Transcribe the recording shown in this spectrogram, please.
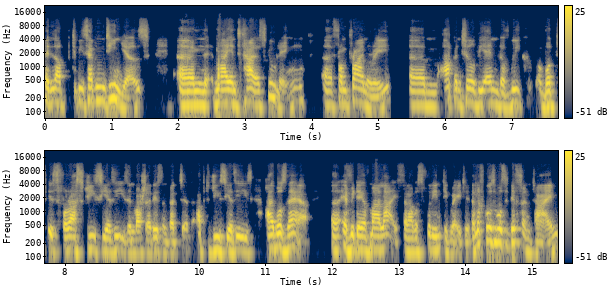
ended up to be 17 years um, my entire schooling uh, from primary um, up until the end of week, what is for us GCSEs in Russia it isn't, but up to GCSEs, I was there uh, every day of my life that I was fully integrated. And of course, it was a different time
